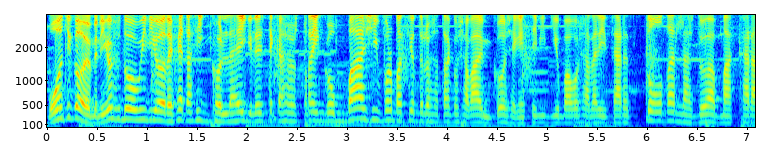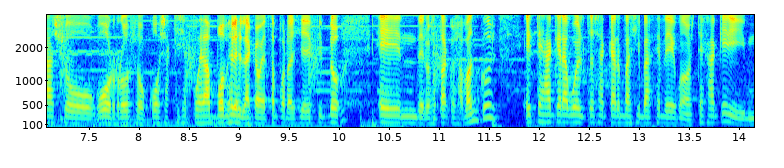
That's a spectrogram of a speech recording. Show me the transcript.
Bueno chicos, bienvenidos a un nuevo vídeo de GTA 5 Online En este caso os traigo más información de los atracos a bancos. En este vídeo vamos a analizar todas las nuevas máscaras o gorros o cosas que se puedan poner en la cabeza, por así decirlo en, De los atracos a bancos. Este hacker ha vuelto a sacar más imágenes. Bueno, este hacker y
